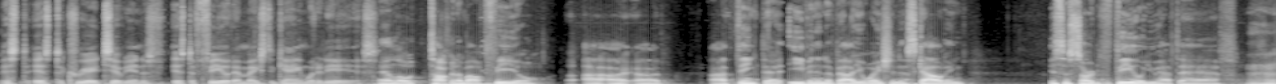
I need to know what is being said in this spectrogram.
it's the, it's the creativity and it's, it's the feel that makes the game what it is. And Lo, talking about feel, I, I I I think that even in evaluation and scouting, it's a certain feel you have to have. Mm-hmm.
